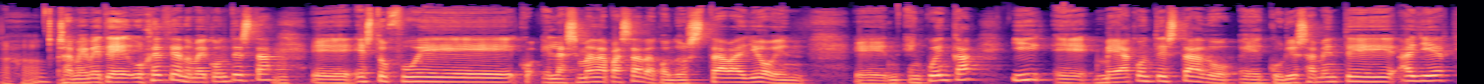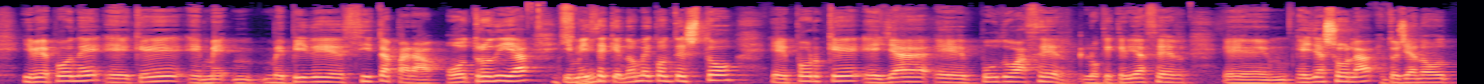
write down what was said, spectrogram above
O sea, me mete urgencia, no me contesta. Mm. Eh, esto fue en la semana pasada cuando estaba yo en, en, Cuenca y eh, me ha contestado eh, curiosamente ayer y me pone que me, pide cita para otro día y me dice que no me contestó porque ella pudo hacer lo que quería hacer ella sola, entonces ya no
